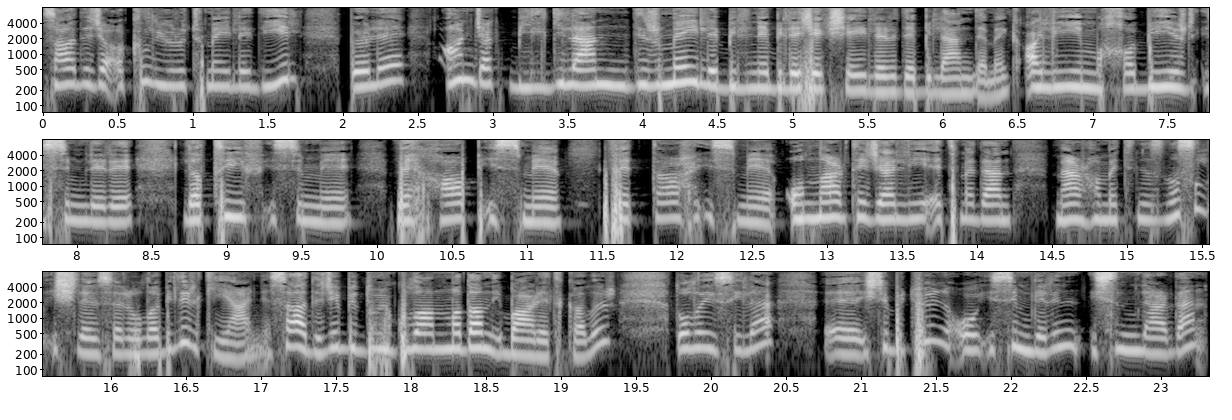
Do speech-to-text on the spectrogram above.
sadece akıl yürütmeyle değil böyle ancak bilgilendirmeyle bilinebilecek şeyleri de bilen demek. Alim, Habir isimleri, Latif ismi, Vehhab ismi, Fettah ismi onlar tecelli etmeden merhametiniz nasıl işlevsel olabilir ki yani? Sadece bir duygulanmadan ibaret kalır. Dolayısıyla işte bütün o isimlerin isimlerden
